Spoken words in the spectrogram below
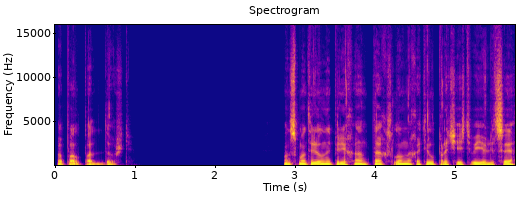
Попал под дождь. Он смотрел на Перехан так, словно хотел прочесть в ее лице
